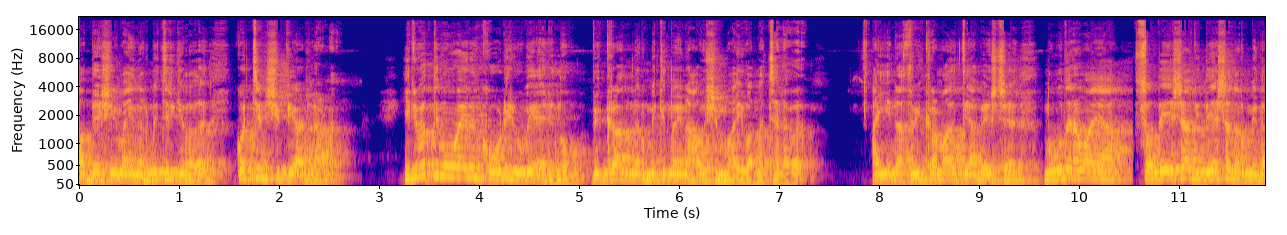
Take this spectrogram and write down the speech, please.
തദ്ദേശീയമായി നിർമ്മിച്ചിരിക്കുന്നത് കൊച്ചിൻ ഷിപ്പ്യാർഡിലാണ് ഇരുപത്തി മൂവായിരം കോടി രൂപയായിരുന്നു വിക്രാന്ത് നിർമ്മിക്കുന്നതിനാവശ്യമായി വന്ന ചെലവ്. ഐ എൻ എസ് വിക്രമാദിത്യ അപേക്ഷിച്ച് നൂതനമായ സ്വദേശ വിദേശ നിർമ്മിത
